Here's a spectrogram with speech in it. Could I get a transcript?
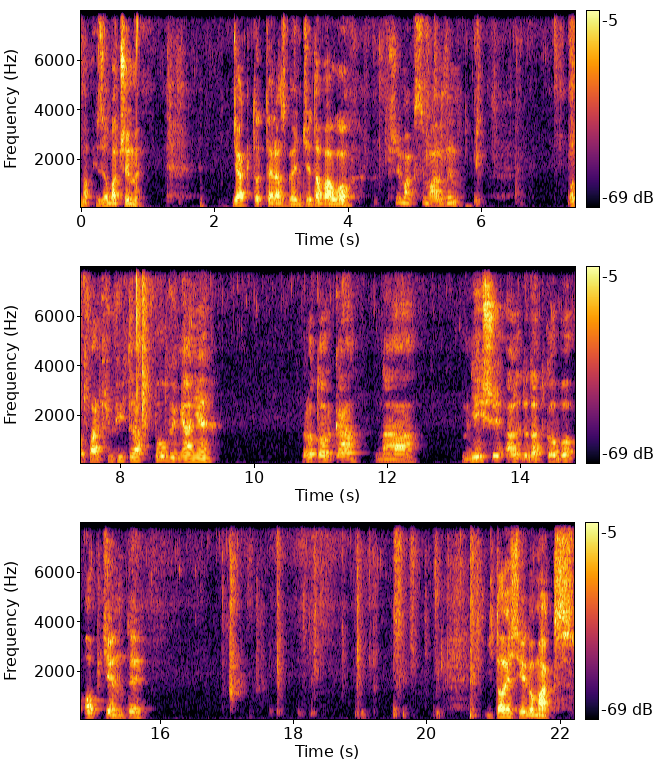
No i zobaczymy, jak to teraz będzie dawało przy maksymalnym otwarciu filtra po wymianie rotorka na mniejszy, ale dodatkowo obcięty. I to jest jego maks.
